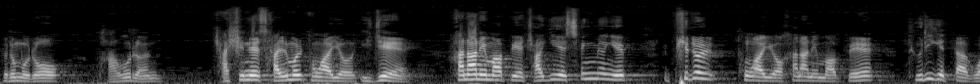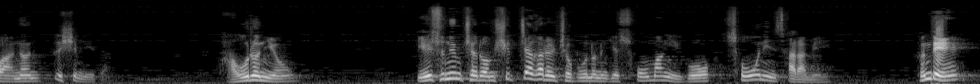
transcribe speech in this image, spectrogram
그러므로 바울은 자신의 삶을 통하여 이제 하나님 앞에 자기의 생명의 피를 통하여 하나님 앞에 드리겠다고 하는 뜻입니다. 바울은요, 예수님처럼 십자가를 접어놓는 게 소망이고 소원인 사람이에요. 근데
